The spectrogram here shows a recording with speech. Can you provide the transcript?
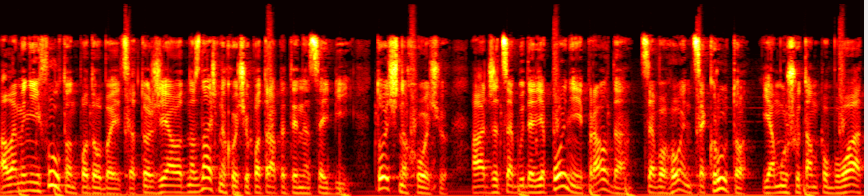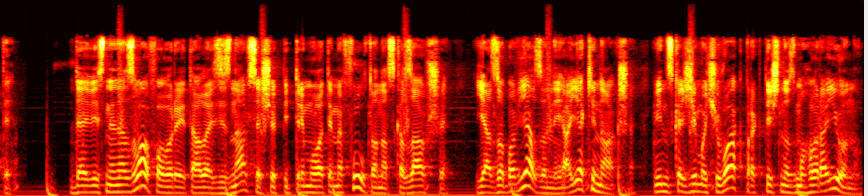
Але мені і Фултон подобається, тож я однозначно хочу потрапити на цей бій. Точно хочу. Адже це буде в Японії, правда? Це вогонь, це круто. Я мушу там побувати. Девіс не назвав фаворита, але зізнався, що підтримуватиме Фултона, сказавши: Я зобов'язаний, а як інакше. Він, скажімо, чувак, практично з мого району.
